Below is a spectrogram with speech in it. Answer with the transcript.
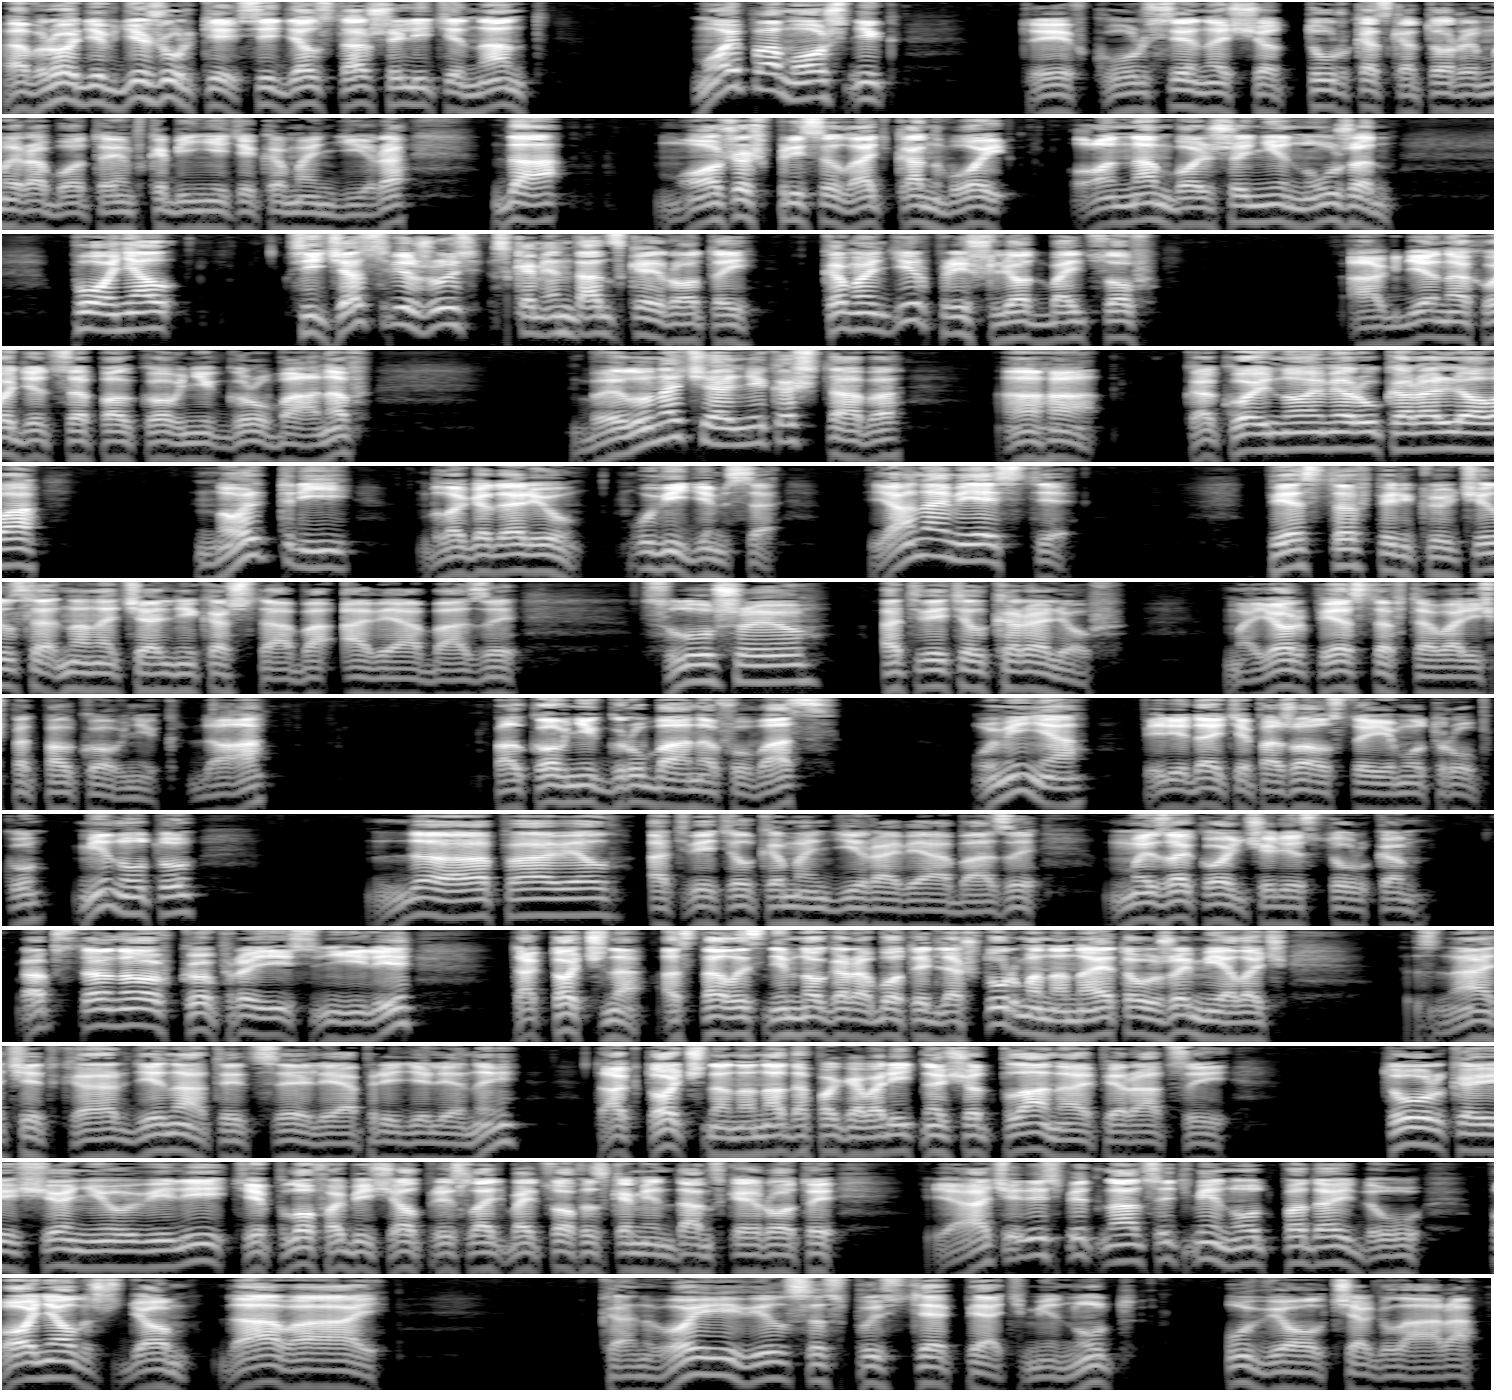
А вроде в дежурке сидел старший лейтенант. Мой помощник. Ты в курсе насчет турка, с которым мы работаем в кабинете командира? Да, можешь присылать конвой. Он нам больше не нужен». «Понял. Сейчас свяжусь с комендантской ротой. Командир пришлет бойцов». «А где находится полковник Грубанов?» «Был у начальника штаба. «Ага. Какой номер у Королева?» «Ноль три. Благодарю. Увидимся. Я на месте». Пестов переключился на начальника штаба авиабазы. «Слушаю», — ответил Королев. «Майор Пестов, товарищ подполковник». «Да». «Полковник Грубанов у вас?» «У меня. Передайте, пожалуйста, ему трубку. Минуту». «Да, Павел», — ответил командир авиабазы. «Мы закончили с турком. Обстановку прояснили». «Так точно. Осталось немного работы для штурмана, но это уже мелочь». «Значит, координаты цели определены?» «Так точно, но надо поговорить насчет плана операции». «Турка еще не увели?» Теплов обещал прислать бойцов из комендантской роты. «Я через пятнадцать минут подойду». «Понял, ждем. Давай». Конвой явился спустя пять минут, увел Чаглара.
